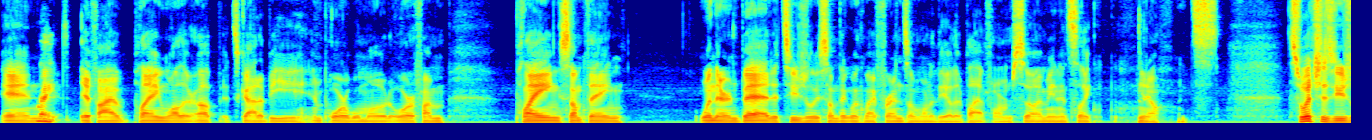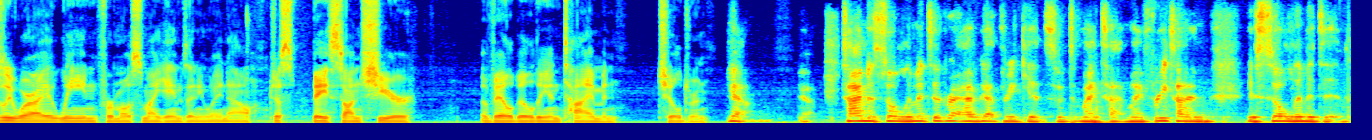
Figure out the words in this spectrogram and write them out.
and Right. if I'm playing while they're up, it's got to be in portable mode, or if I'm playing something when they're in bed, it's usually something with my friends on one of the other platforms. So I mean, it's like you know, it's Switch is usually where I lean for most of my games anyway now, just based on sheer availability and time and children. yeah, yeah. Time is so limited, right? I've got three kids, so my time, my free time is so limited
